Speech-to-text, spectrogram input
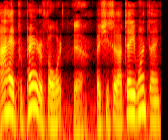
I had prepared her for it, Yeah. but she said, "I'll tell you one thing."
